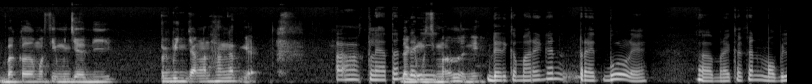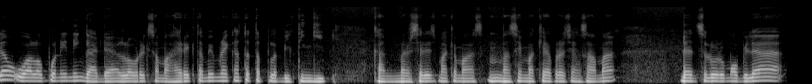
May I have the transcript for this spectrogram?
Bakal masih menjadi perbincangan hangat nggak Ah, kelihatan dari, dari musim lalu nih? dari kemarin kan Red Bull ya eh, mereka kan mobilnya walaupun ini nggak ada low rake sama high rake tapi mereka tetap lebih tinggi kan Mercedes makin mas- masih pakai approach yang sama dan seluruh mobilnya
